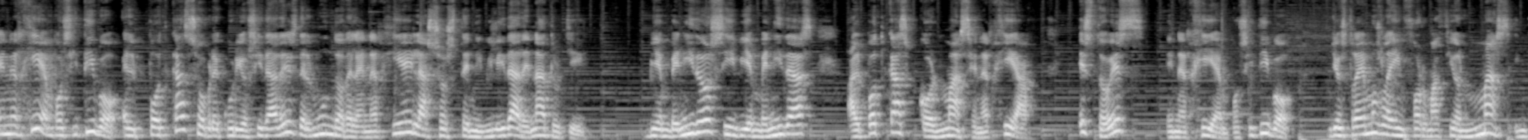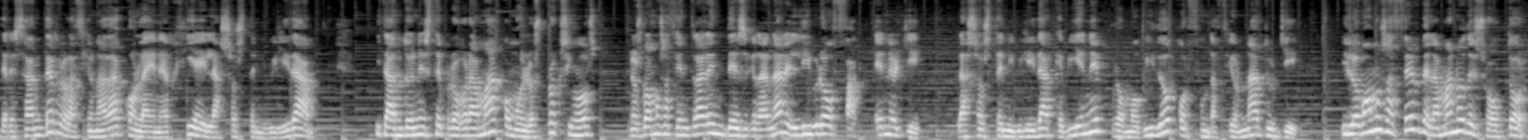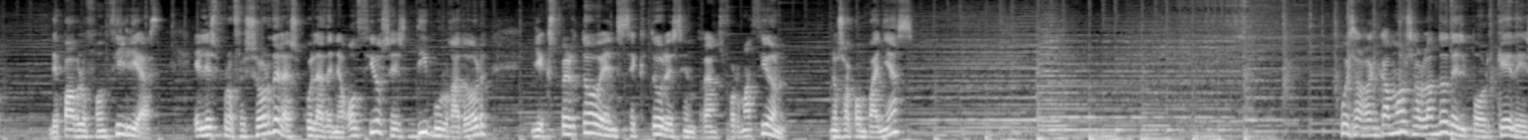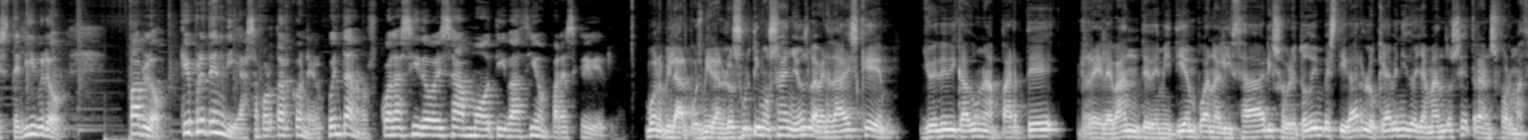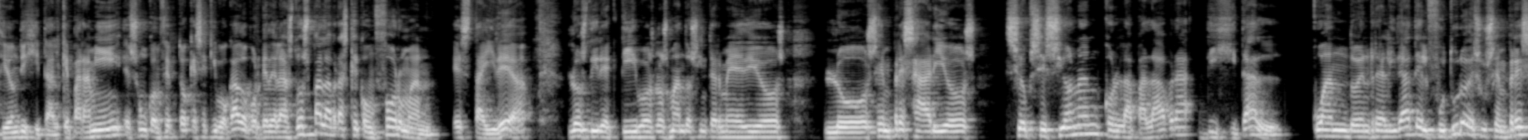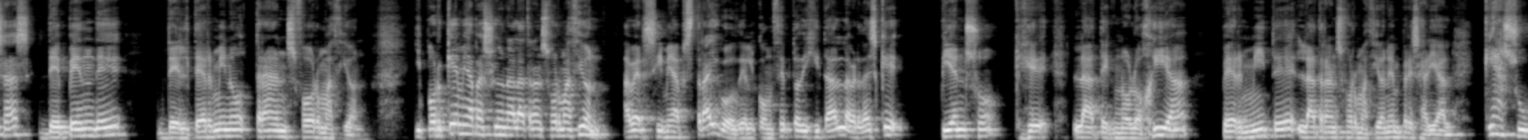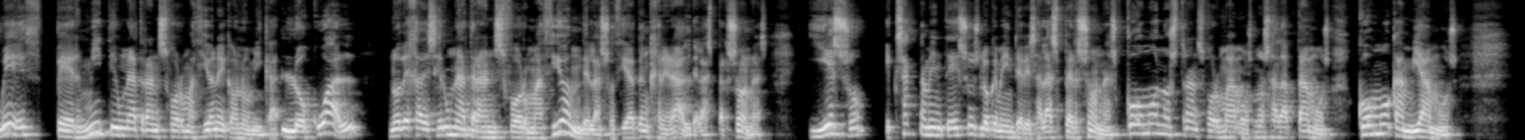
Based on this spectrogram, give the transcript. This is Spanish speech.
Energía en Positivo, el podcast sobre curiosidades del mundo de la energía y la sostenibilidad de Naturgy. Bienvenidos y bienvenidas al podcast con más energía. Esto es Energía en Positivo y os traemos la información más interesante relacionada con la energía y la sostenibilidad. Y tanto en este programa como en los próximos nos vamos a centrar en desgranar el libro Fact Energy, la sostenibilidad que viene promovido por Fundación Naturgy. Y lo vamos a hacer de la mano de su autor, de Pablo Foncillas. Él es profesor de la Escuela de Negocios, es divulgador y experto en sectores en transformación. ¿Nos acompañas? Pues arrancamos hablando del porqué de este libro. Pablo, ¿qué pretendías aportar con él? Cuéntanos, ¿cuál ha sido esa motivación para escribirlo? Bueno, Pilar, pues mira, en los últimos años la verdad es que yo he dedicado una parte relevante de mi tiempo a analizar y sobre todo a investigar lo que ha venido llamándose transformación digital, que para mí es un concepto que es equivocado, porque de las dos palabras que conforman esta idea, los directivos, los mandos intermedios, los empresarios, se obsesionan con la palabra digital, cuando en realidad el futuro de sus empresas depende del término transformación. ¿Y por qué me apasiona la transformación? A ver, si me abstraigo del concepto digital, la verdad es que pienso que la tecnología permite la transformación empresarial, que a su vez permite una transformación económica, lo cual no deja de ser una transformación de la sociedad en general, de las personas. Y eso, exactamente eso es lo que me interesa, las personas, cómo nos transformamos, nos adaptamos, cómo cambiamos.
